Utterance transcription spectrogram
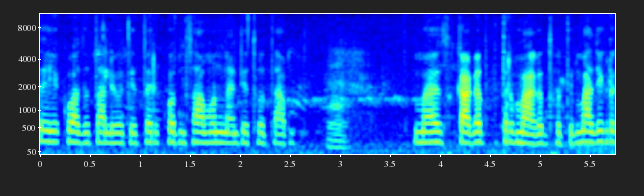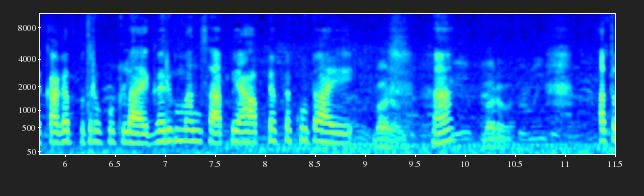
ते एक वाजत आले होते तरी कोण सामान नाही देत होता माझ कागदपत्र मागत होते. माझ्याकडे कागदपत्र कुठलं आहे? गरीब माणसं आपली आपल्या आपल्या कुठं आहे? बरोबर. हा? बरोबर. आता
